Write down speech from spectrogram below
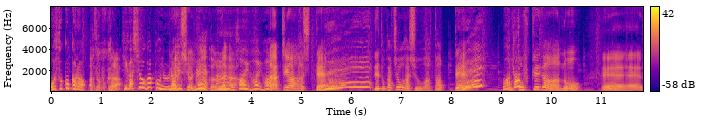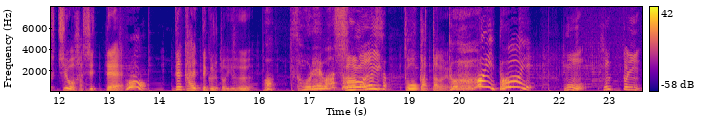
あそこから。あそこから。東小学校の裏ですよね。東小学校の裏から。うんはいはいはい。あっち側走って。えで十勝大橋を渡って、渡っ音更川の、えー、淵を走ってもで帰ってくるという。うあそれは遠すごいそ遠かったのよ。遠い遠い。もう本当に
